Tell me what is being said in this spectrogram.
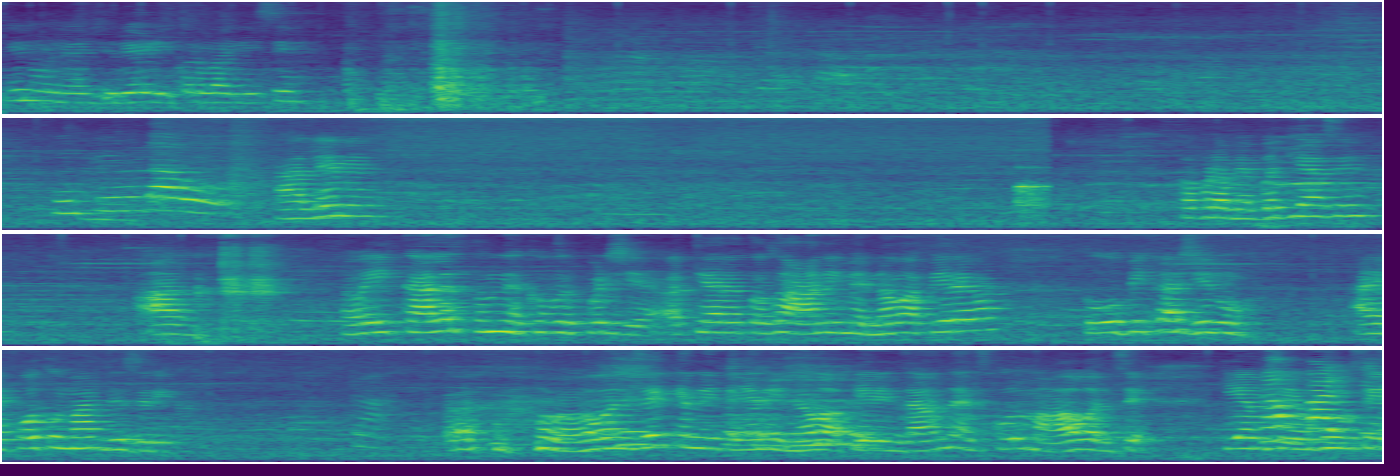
જીનું ને હજી રેડી કરવાની છે. હા, લે ને. કપડાં મેં બદલ્યા છે. આ, હવે એ કાલે જ તમને ખબર પડશે. અત્યારે તો આની મેં નવા પહેરાવ્યા. તો ઊભી થા જીનું. આ પોતું મારી દે જરીક. હવન છે કે નહીં એની નવા પહેરીને જાવ ને સ્કૂલમાં હવન છે. કેમ છે શું છે?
